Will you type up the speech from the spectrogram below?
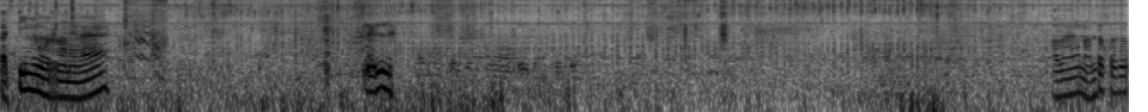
கட்டியுமே ஓடுறானே இவன். நெல் அவன் நண்டை பார்க்க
